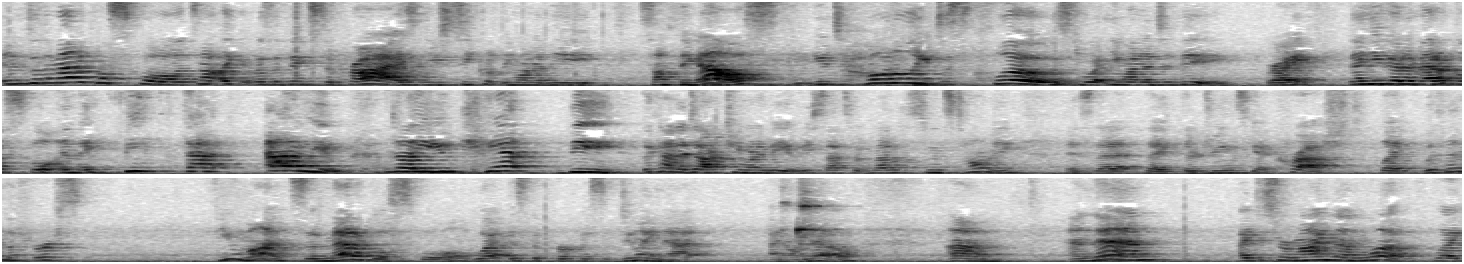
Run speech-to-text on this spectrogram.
into the medical school. It's not like it was a big surprise and you secretly want to be something else. You totally disclosed what you wanted to be, right? Then you go to medical school and they beat that out of you and tell you you can't be the kind of doctor you want to be. At least that's what medical students tell me, is that like their dreams get crushed like within the first few months of medical school. What is the purpose of doing that? I don't know. Um, and then I just remind them, look, like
